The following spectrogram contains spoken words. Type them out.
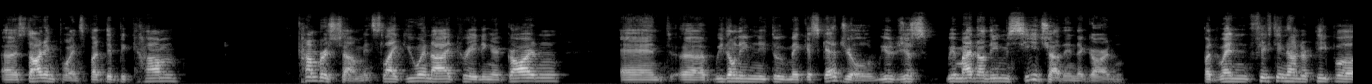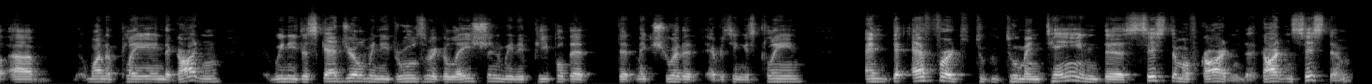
uh, starting points, but they become cumbersome. It's like you and I creating a garden, and uh, we don't even need to make a schedule. We just we might not even see each other in the garden. But when fifteen hundred people uh, want to play in the garden, we need a schedule. We need rules, regulation. We need people that that make sure that everything is clean. And the effort to, to maintain the system of garden, the garden system,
